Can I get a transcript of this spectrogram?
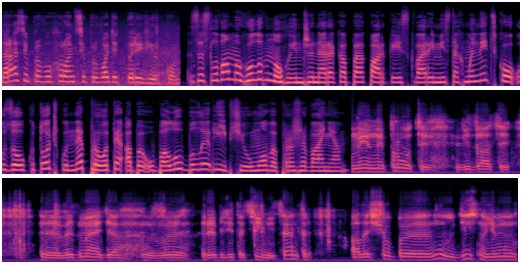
Наразі правоохоронці проводять перевірку. За словами головного інженера КП «Парки і сквери міста Хмельницького, у зоокуточку не проти, аби у балу були ліпші умови проживання. Ми не проти віддати ведмедя в реабілітаційний центр, але щоб е, ну, дійсно йому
